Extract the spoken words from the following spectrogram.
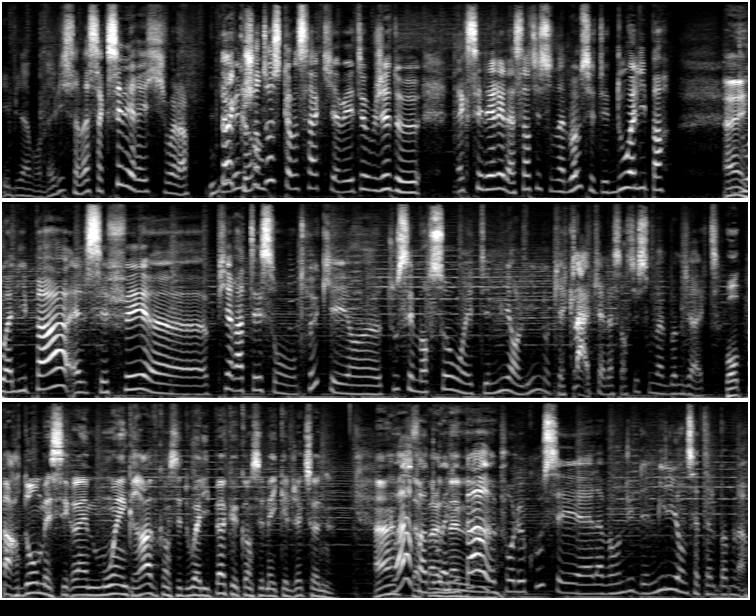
eh bien, à mon avis, ça va s'accélérer. Voilà. Il y avait une chanteuse comme ça qui avait été obligée d'accélérer la sortie de son album, c'était Dua Lipa. Ouais. Dua Lipa, elle s'est fait euh, pirater son truc et euh, tous ses morceaux ont été mis en ligne. Donc, elle, clac, elle a sorti son album direct. Bon, pardon, mais c'est quand même moins grave quand c'est Dua Lipa que quand c'est Michael Jackson. Hein ouais, a enfin, pas le Dua même, Lipa, euh, euh, pour le coup, c'est, elle a vendu des millions de cet album-là,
